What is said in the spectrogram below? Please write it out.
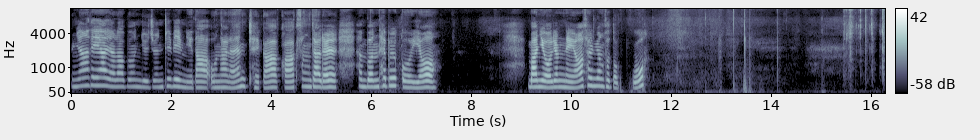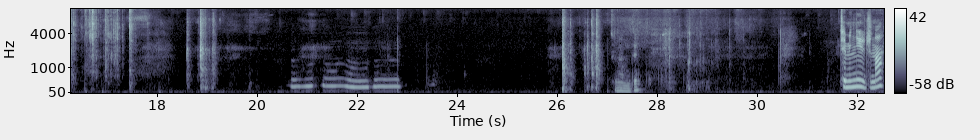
안녕하세요 여러분 유준TV입니다. 오늘은 제가 과학 상자를 한번 해볼 거예요. 많이 어렵네요. 설명서도 없고. 재밌는데? 재밌니 유준아?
